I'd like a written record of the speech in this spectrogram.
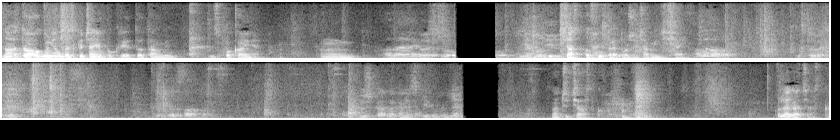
No to ogólnie ubezpieczenie pokryje, to tam spokojnie. Mm, Ale gościu, ma deal. Ciastko suprę pożycza mi dzisiaj. Ale rabat. Co będzie? To jest stawka. Wyżka dla Kaniewskiego będzie? Znaczy ciastko. Kolega ciastka,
